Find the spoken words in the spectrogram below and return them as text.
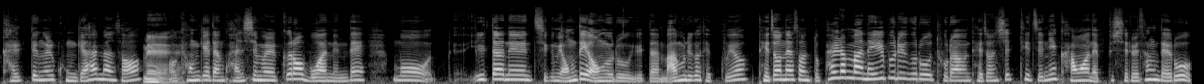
갈등을 공개하면서 네. 어, 경기에 대한 관심을 끌어모았는데 뭐 일단은 지금 0대 0으로 일단 마무리가 됐고요. 대전에선 또 8년 만에 1부 리그로 돌아온 대전 시티즌이 강원 FC를 상대로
